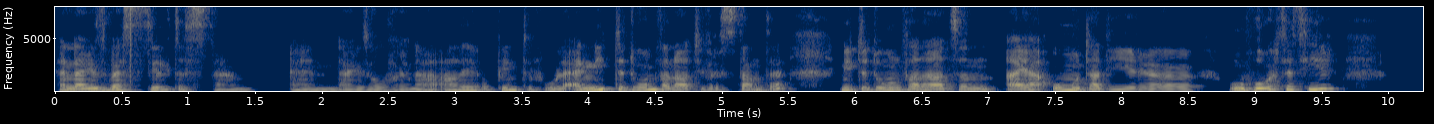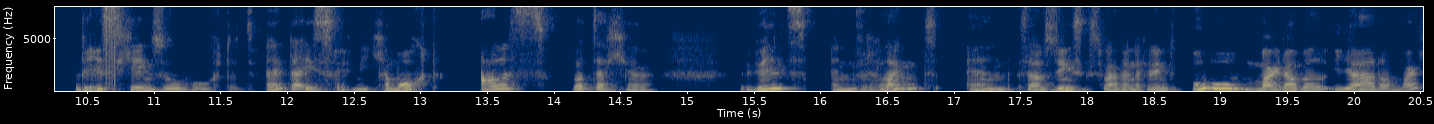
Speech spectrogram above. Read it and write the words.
En daar is bij stil te staan. En daar eens over na, allee, op in te voelen. En niet te doen vanuit je verstand. Hè? Niet te doen vanuit een, ah ja, hoe moet dat hier? Uh, hoe hoort het hier? Er is geen zo hoort het. Hè? Dat is er niet. Je mocht alles wat dat je wilt en verlangt. En zelfs dingetjes waarvan je denkt, oeh, mag dat wel? Ja, dat mag.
